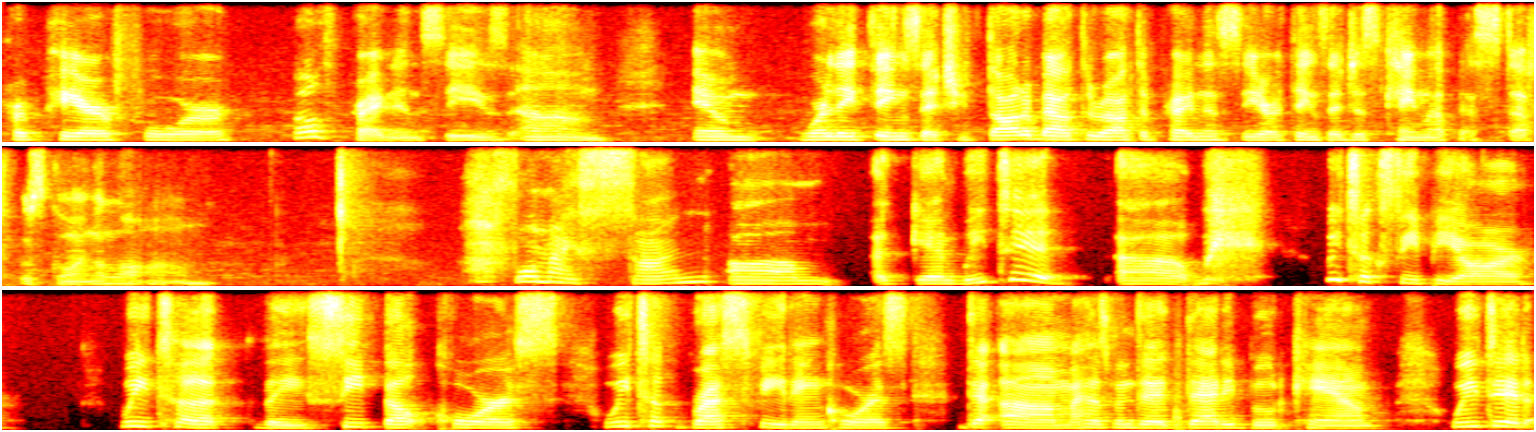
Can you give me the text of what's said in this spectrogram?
prepare for both pregnancies? Um, and were they things that you thought about throughout the pregnancy or things that just came up as stuff was going along? For my son, um, again, we did, uh, we, we took CPR, we took the seatbelt course, we took breastfeeding course. Um, my husband did daddy boot camp. We did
